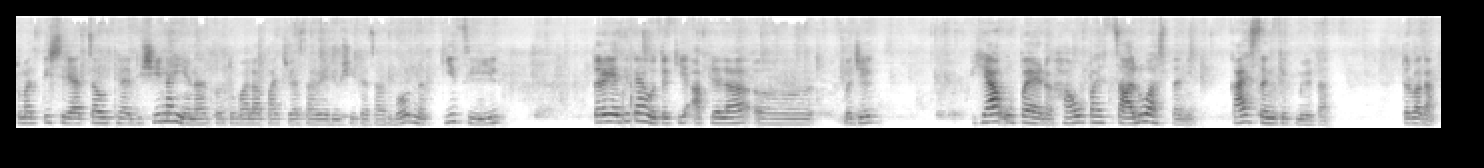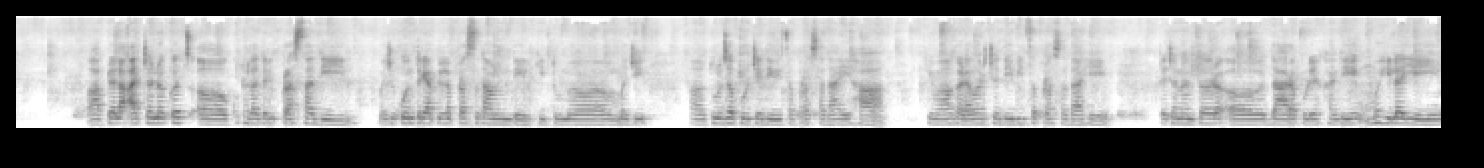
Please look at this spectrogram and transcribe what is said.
तुम्हाला तिसऱ्या चौथ्या दिवशी नाही येणार पण तुम्हाला पाचव्या सहाव्या दिवशी त्याचा अनुभव नक्कीच येईल. तर याने काय होतं की आपल्याला म्हणजे ह्या उपायानं हा उपाय चालू असताना काय संकेत मिळतात? तर बघा आपल्याला अचानकच कुठला तरी प्रसाद येईल म्हणजे कोणतरी आपल्याला प्रसाद आणून देईल की तुम म्हणजे तुळजापूरच्या देवीचा प्रसाद आहे हा किंवा गडावरच्या देवीचा प्रसाद आहे. त्याच्यानंतर दारापुढे एखादी महिला येईल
